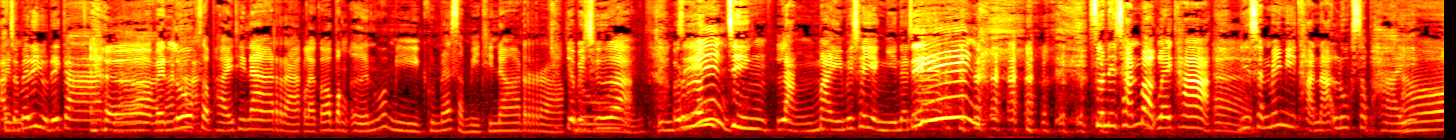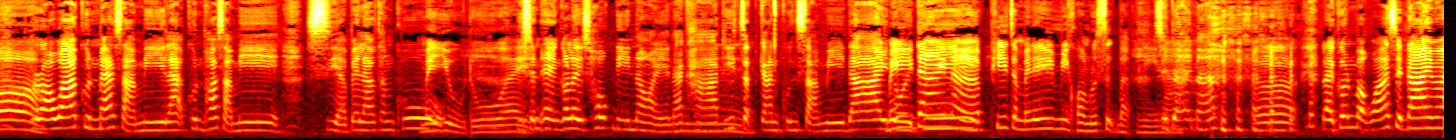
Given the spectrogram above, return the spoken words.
อาจจะไม่ได้อยู่ด้วยกันเออออเป็นนะคะลูกสะใภ้ที่น่ารัก แล้วก็บังเอิญว่ามีคุณแม่สามีที่น่ารักอย่าไปเชื่อจริงเรื่องจริงหลังไม่ไม่ใช่อย่างนี้แน่ๆจริงส่วนดิฉันบอกเลยค่ะอ่าดิฉันไม่มีฐานะลูกสะพ้ายอ๋อเพราะว่าคุณแม่สามีและคุณพ่อสามีเสียไปแล้วทั้งคู่ไม่อยู่ด้วย ดิฉันเองก็เลยโชคดีหน่อยนะคะอืมที่จัดการคุณสามีได้ไม่โดยได้ที่นะพี่จะไม่ได้มีความรู้สึกแบบนี้นะเสียดายไหมเออหลายคนบอกว่าเสียดายไหม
